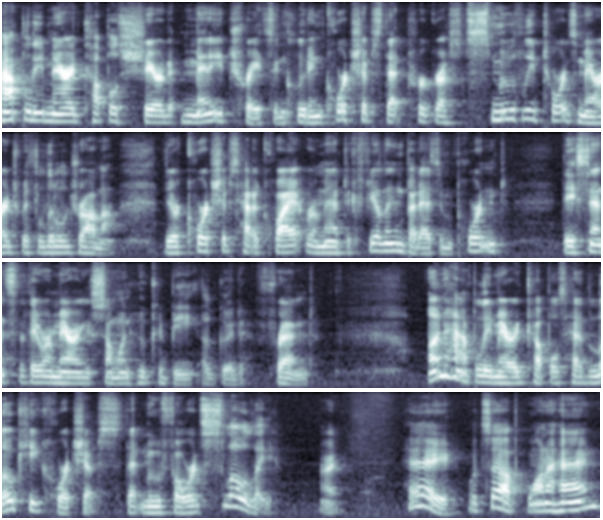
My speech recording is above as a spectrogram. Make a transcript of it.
Happily married couples shared many traits, including courtships that progressed smoothly towards marriage with little drama. Their courtships had a quiet romantic feeling, but as important, they sensed that they were marrying someone who could be a good friend. Unhappily married couples had low key courtships that moved forward slowly. All right. Hey, what's up? Want to hang?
